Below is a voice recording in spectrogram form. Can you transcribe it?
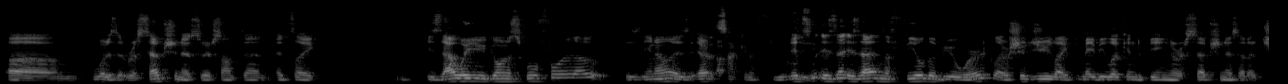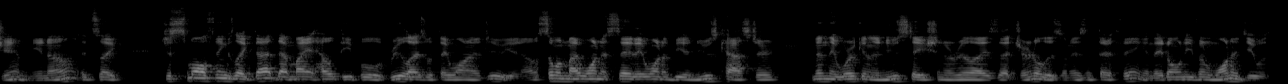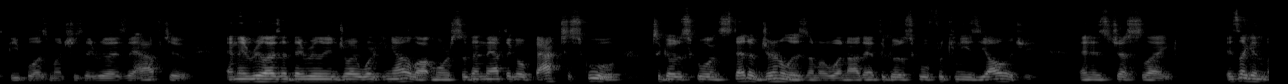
um, what is it, receptionist or something, it's like, is that what you're going to school for though? Is you know is That's not going to feel it's is that is that in the field of your work, or should you like maybe look into being a receptionist at a gym? You know, it's like just small things like that that might help people realize what they want to do. You know, someone might want to say they want to be a newscaster, and then they work in a news station and realize that journalism isn't their thing, and they don't even want to deal with people as much as they realize they have to, and they realize that they really enjoy working out a lot more. So then they have to go back to school to go to school instead of journalism or whatnot. They have to go to school for kinesiology, and it's just like it's like an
